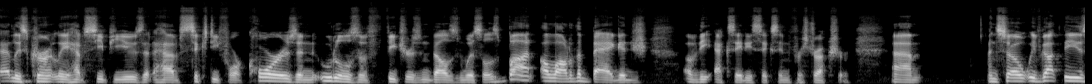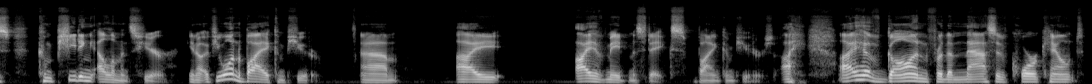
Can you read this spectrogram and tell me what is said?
at least currently have CPUs that have 64 cores and oodles of features and bells and whistles, but a lot of the baggage of the x86 infrastructure. Um, and so we've got these competing elements here. You know, if you want to buy a computer, um, I I have made mistakes buying computers. I I have gone for the massive core count,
